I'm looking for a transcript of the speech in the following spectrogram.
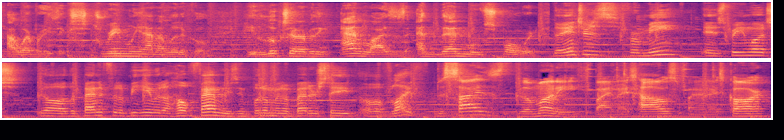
However, he's extremely analytical. He looks at everything, analyzes, and then moves forward. The interest for me is pretty much uh, the benefit of being able to help families and put them in a better state of life. Besides the money, buy a nice house, buy a nice car,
